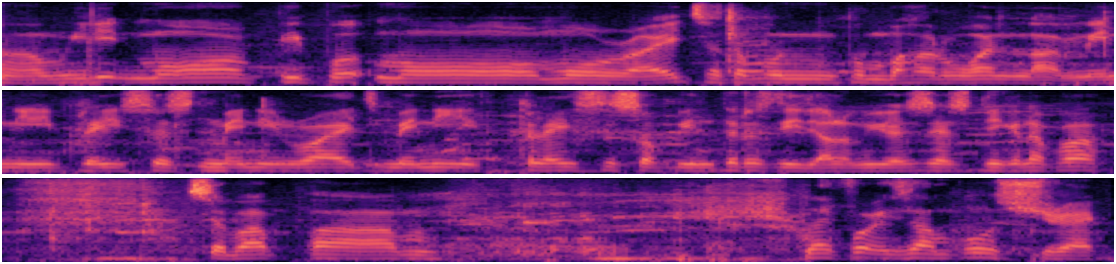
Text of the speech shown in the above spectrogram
Uh, we need more people more more rides ataupun pembaharuan lah. Many places many rides many places of interest di dalam USS ni. Kenapa? Sebab um, like for example Shrek.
